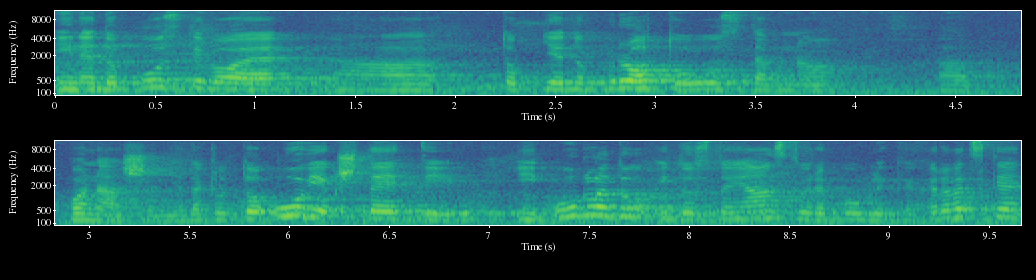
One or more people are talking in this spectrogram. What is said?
i nedopustivo je to jedno protuustavno ponašanje. Dakle, to uvijek šteti i ugledu i dostojanstvu Republike Hrvatske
